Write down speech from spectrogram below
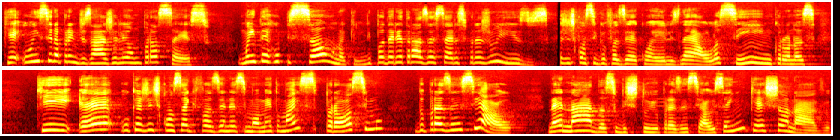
Que o ensino-aprendizagem é um processo. Uma interrupção naquilo ali poderia trazer sérios prejuízos. A gente conseguiu fazer com eles né, aulas síncronas, que é o que a gente consegue fazer nesse momento mais próximo do presencial. Né? Nada substitui o presencial, isso é inquestionável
